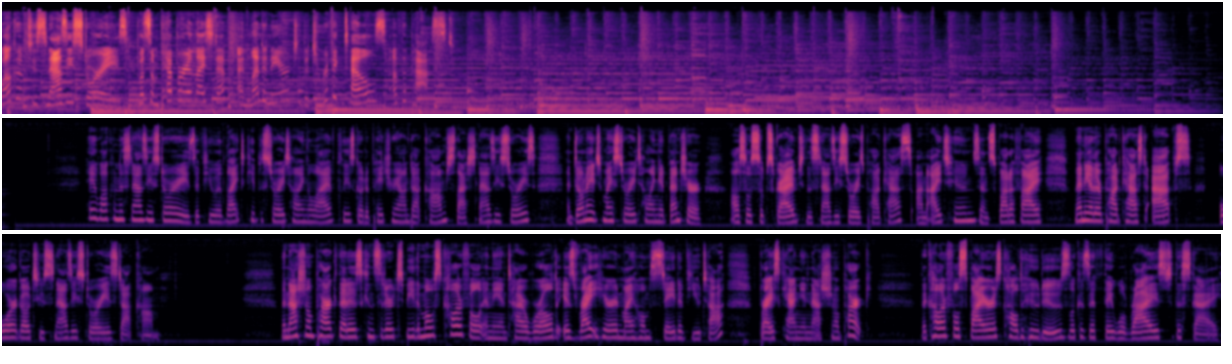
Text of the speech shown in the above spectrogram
Welcome to Snazzy Stories. Put some pepper in thy step and lend an ear to the terrific tales of the past. Hey, welcome to Snazzy Stories. If you would like to keep the storytelling alive, please go to patreon.com slash snazzy stories and donate to my storytelling adventure. Also subscribe to the Snazzy Stories podcast on iTunes and Spotify, many other podcast apps, or go to snazzystories.com. The national park that is considered to be the most colorful in the entire world is right here in my home state of Utah, Bryce Canyon National Park. The colorful spires called hoodoos look as if they will rise to the sky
